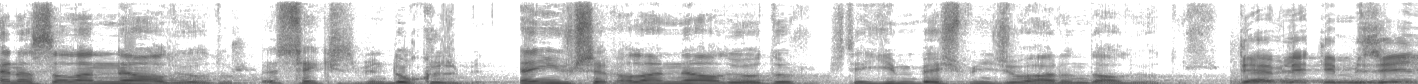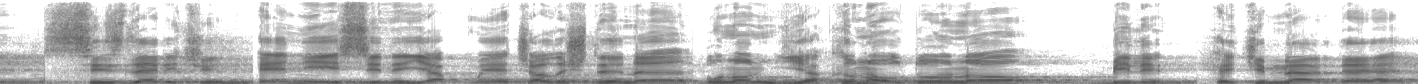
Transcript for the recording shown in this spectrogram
En az alan ne alıyordur? 8 bin, 9 bin. En yüksek alan ne alıyordur? İşte 25 bin civarında alıyordur. Devletimizin sizler için en iyisini yapmaya çalıştığını, bunun yakın olduğunu bilin. Hekimler de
